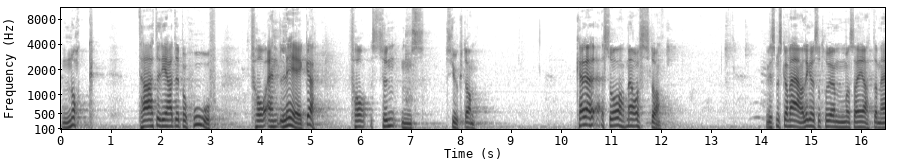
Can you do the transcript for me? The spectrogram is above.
nok til at de hadde behov for en lege for syndens sykdom. Hva er det så med oss, da? Hvis vi skal være ærlige, så tror jeg vi må si at vi,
